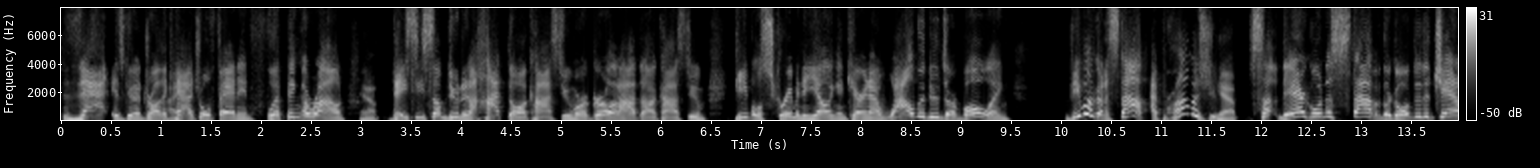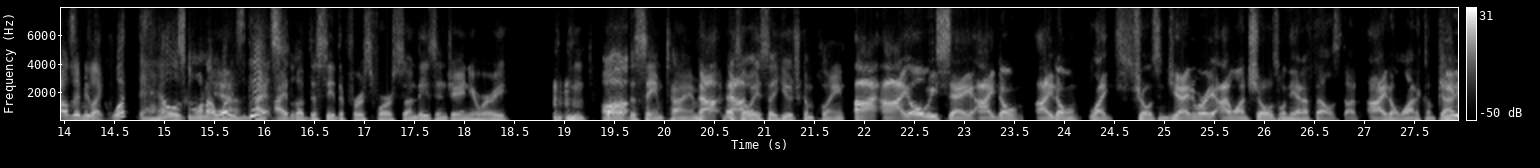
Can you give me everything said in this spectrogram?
that is going to draw the I- casual fan in flipping around. Yeah. They see some dude in a hot dog costume or a girl in a hot dog costume, people screaming and yelling and carrying on while the dudes are bowling. People are going to stop. I promise you. Yep. So they're going to stop if they're going through the channels and be like, "What the hell is going on? What Yeah. is this?" I, would love to see the first four Sundays in January all Well, at the same time. now- That's now- always a huge complaint. I, I always say I don't I don't like shows in January. I want shows when the NFL is done. I don't want to compete Gotcha.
